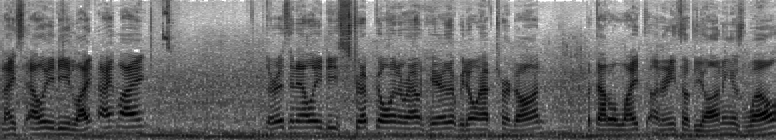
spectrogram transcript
nice LED light night light. There is an LED strip going around here that we don't have turned on, but that'll light underneath of the awning as well.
